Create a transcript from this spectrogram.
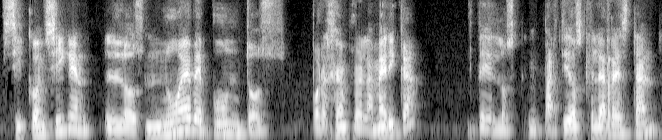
si consiguen los nueve puntos, por ejemplo, el América, de los partidos que le restan,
